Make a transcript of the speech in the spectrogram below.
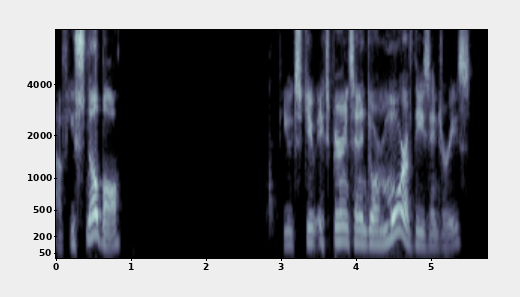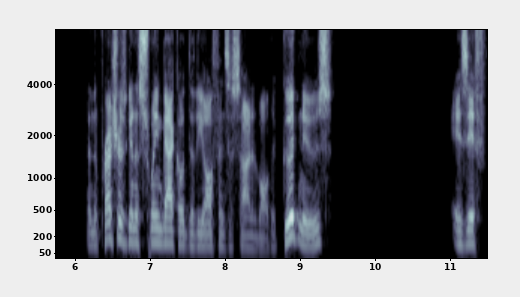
Now, if you snowball, if you experience and endure more of these injuries, then the pressure is going to swing back onto the offensive side of the ball. The good news is if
